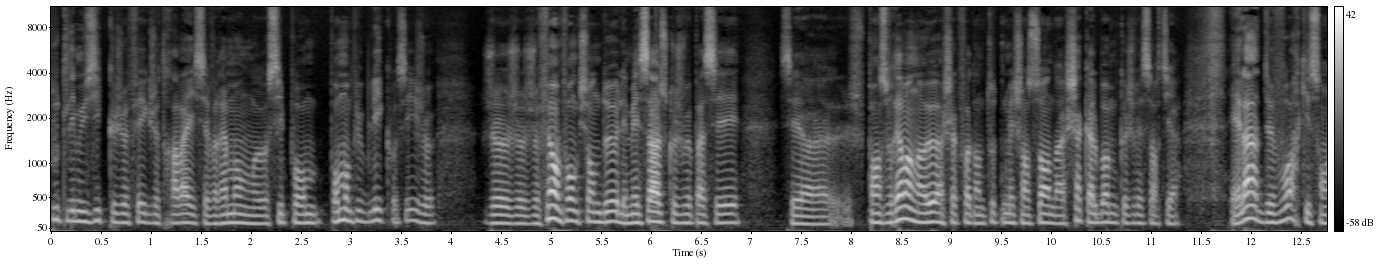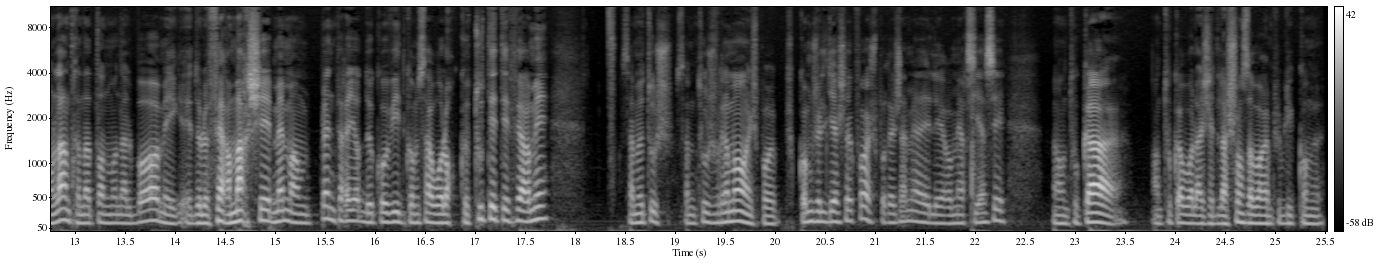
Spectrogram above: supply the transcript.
toutes les musiques que je fais et que je travaille, c'est vraiment aussi pour, pour mon public aussi. Je, je, fais en fonction d'eux les messages que je veux passer. Euh, je pense vraiment à eux à chaque fois dans toutes mes chansons, dans chaque album que je vais sortir. Et là, de voir qu'ils sont là en train d'attendre mon album et, de le faire marcher, même en pleine période de Covid comme ça, ou alors que tout était fermé, ça me touche. Ça me touche vraiment. Et comme je le dis à chaque fois, je pourrais jamais les remercier assez. Mais en tout cas, en tout cas, voilà, j'ai de la chance d'avoir un public comme eux.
